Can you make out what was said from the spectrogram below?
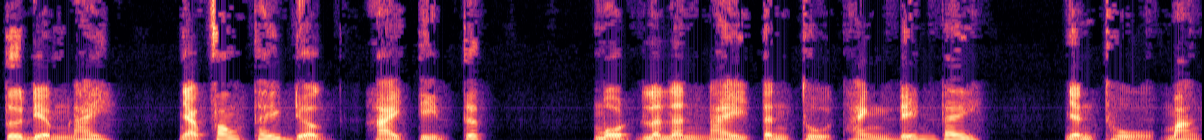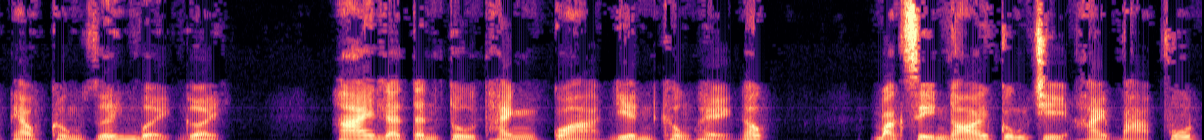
Từ điểm này, Nhạc Phong thấy được hai tin tức. Một là lần này Tần Thủ Thành đến đây, nhân thủ mang theo không dưới 10 người. Hai là Tần Thủ Thành quả nhiên không hề ngốc. Bác sĩ nói cũng chỉ 2-3 phút.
